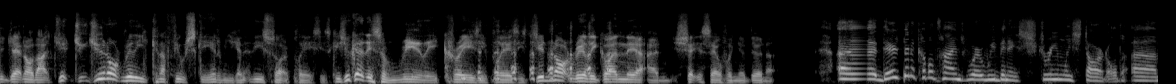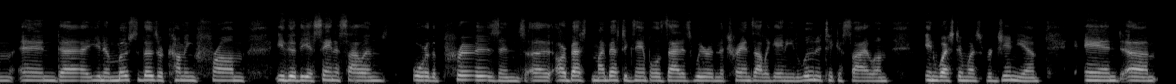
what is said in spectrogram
are getting all that. Do, do, do, you not really kind of feel scared when you get into these sort of places? Because you get into some really crazy places. Do you not really go in there and shit yourself when you're doing it? Uh, there's been a couple times where we've been extremely startled, um, and uh, you know most of those are coming from either the insane asylums or the prisons. Uh, our best, my best example is that is we were in the Trans Allegheny Lunatic Asylum in Weston, West Virginia, and um,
